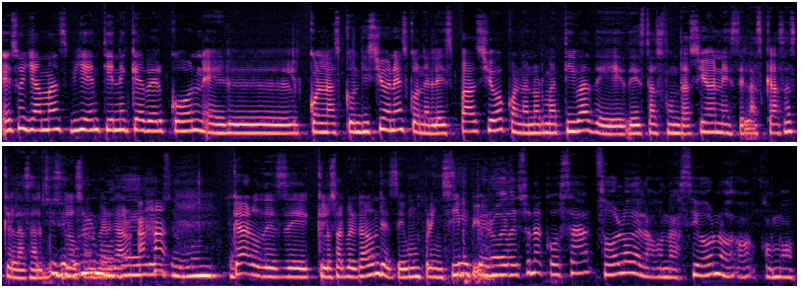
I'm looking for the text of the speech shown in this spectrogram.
Eso ya más bien tiene que ver con el con las condiciones, con el espacio, con la normativa de, de estas fundaciones, de las casas que las los albergaron. Ajá. Claro, desde que los albergaron desde un principio. Sí, pero es una cosa solo de la fundación o, como,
